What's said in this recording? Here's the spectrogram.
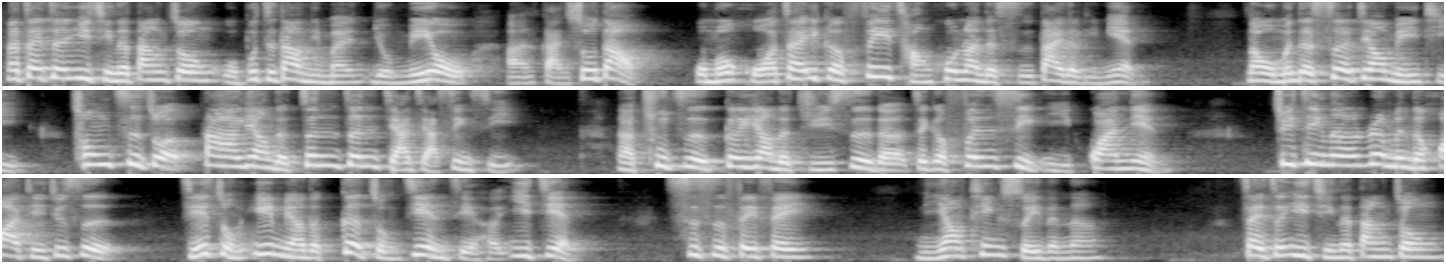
那在这疫情的当中，我不知道你们有没有啊感受到，我们活在一个非常混乱的时代的里面。那我们的社交媒体充斥着大量的真真假假信息，那出自各样的局势的这个分析与观念。最近呢，热门的话题就是接种疫苗的各种见解和意见，是是非非，你要听谁的呢？在这疫情的当中，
